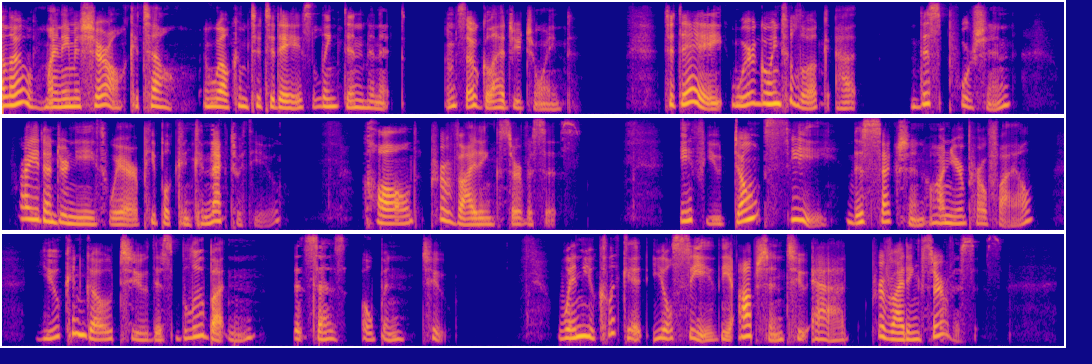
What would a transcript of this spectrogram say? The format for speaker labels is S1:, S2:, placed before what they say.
S1: Hello, my name is Sheryl Cattel, and welcome to today's LinkedIn Minute. I'm so glad you joined. Today, we're going to look at this portion right underneath where people can connect with you called Providing Services. If you don't see this section on your profile, you can go to this blue button that says Open To. When you click it, you'll see the option to add providing services,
